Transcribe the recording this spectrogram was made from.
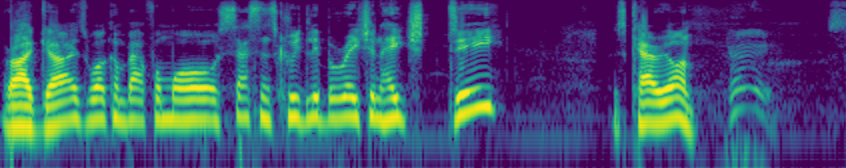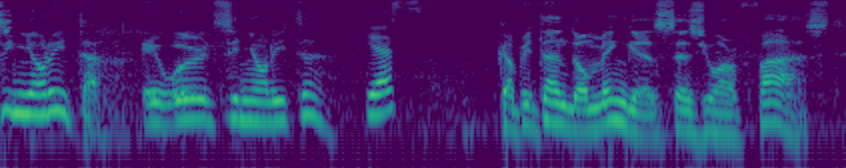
Right, guys, welcome back for more Assassin's Creed Liberation HD. Let's carry on. Hey, senorita. A word, senorita? Yes? Capitan Dominguez says you are fast.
